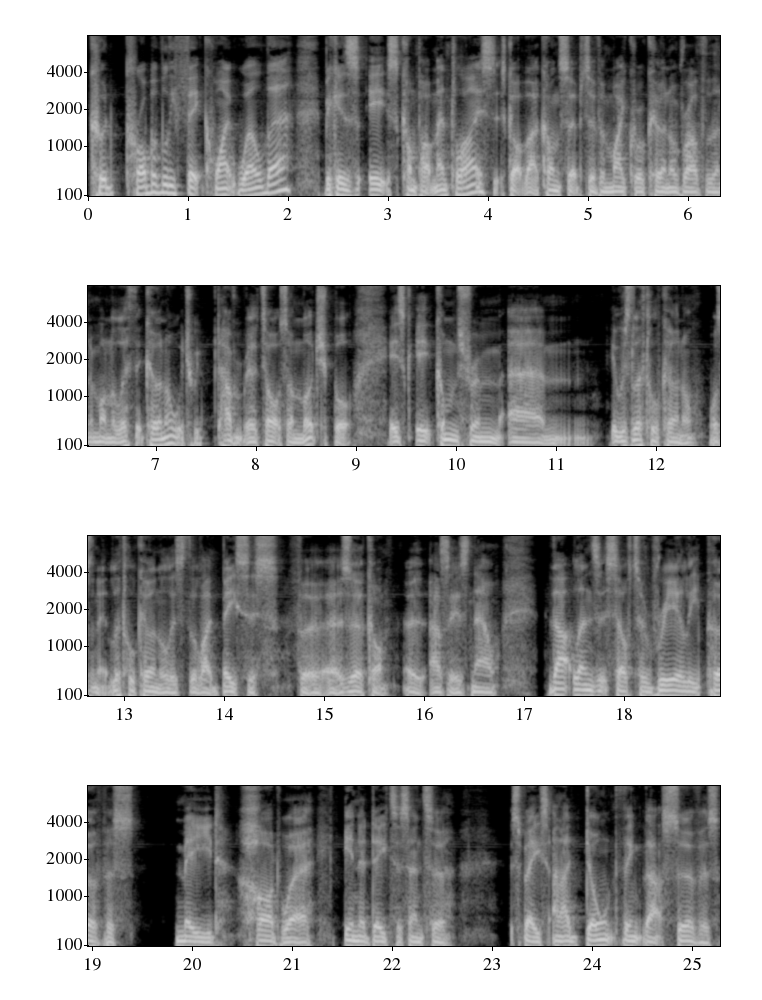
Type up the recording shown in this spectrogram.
could probably fit quite well there because it's compartmentalized. It's got that concept of a microkernel rather than a monolithic kernel, which we haven't really talked so much, but it's, it comes from, um, it was little kernel, wasn't it? Little kernel is the like basis for uh, Zircon uh, as is now. That lends itself to really purpose made hardware in a data center space. And I don't think that's servers,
